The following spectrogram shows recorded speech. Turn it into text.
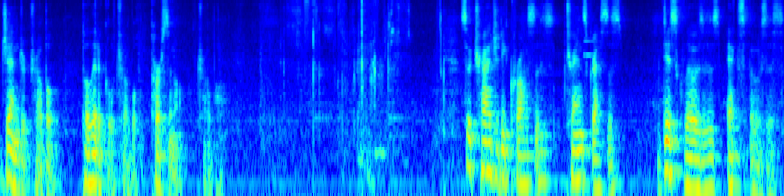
gender trouble, political trouble, personal trouble. So tragedy crosses, transgresses, discloses, exposes.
